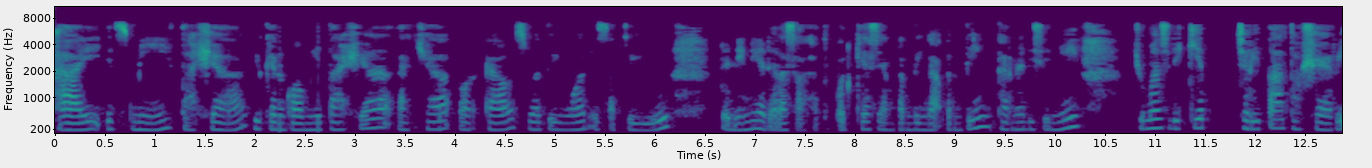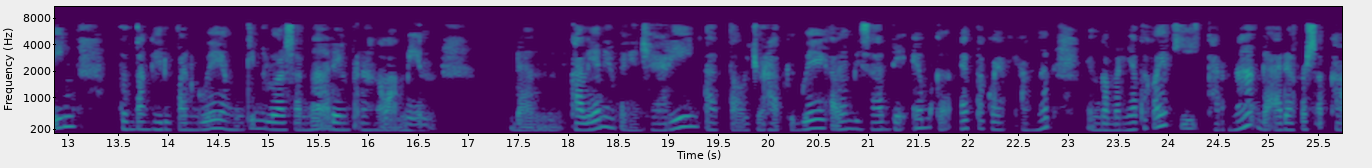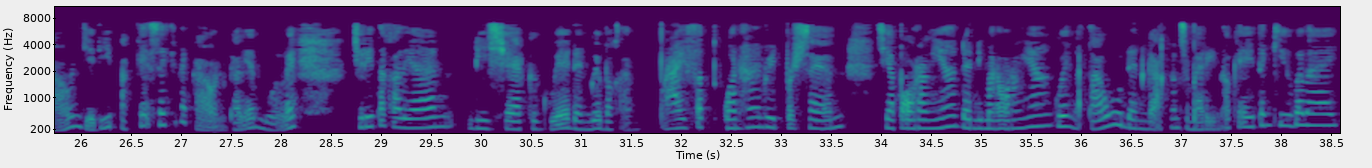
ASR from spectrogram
Hi, it's me, Tasha. You can call me Tasha, Acha, or else what you want is up to you. Dan ini adalah salah satu podcast yang penting gak penting karena di sini cuma sedikit cerita atau sharing tentang kehidupan gue yang mungkin di luar sana ada yang pernah ngalamin. Dan kalian yang pengen sharing atau curhat ke gue, kalian bisa DM ke @takoyaki anget yang gambarnya takoyaki karena gak ada first account, jadi pakai second account. Kalian boleh cerita kalian di share ke gue dan gue bakal private 100% siapa orangnya dan di mana orangnya gue nggak tahu dan nggak akan sebarin. Oke, okay, thank you, bye bye.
